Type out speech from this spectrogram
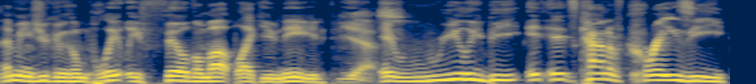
That means you can completely fill them up like you need. Yes. It really be it, it's kind of crazy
